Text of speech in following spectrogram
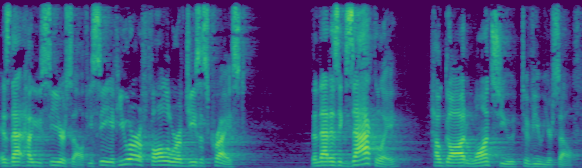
Is that how you see yourself? You see, if you are a follower of Jesus Christ, then that is exactly how God wants you to view yourself.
